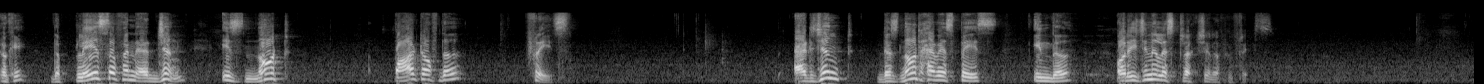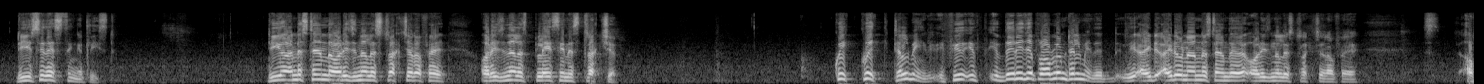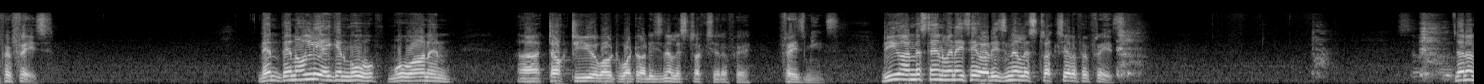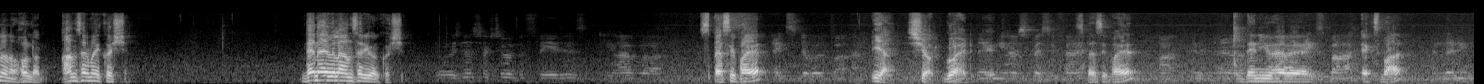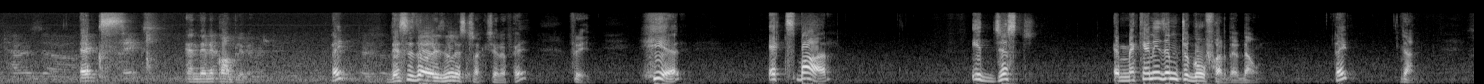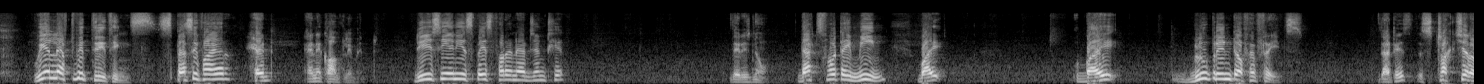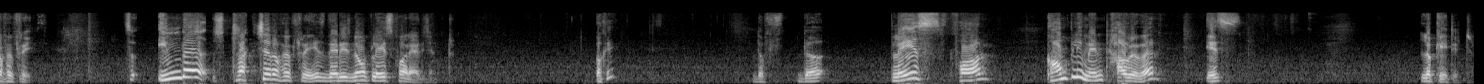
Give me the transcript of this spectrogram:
Okay? The place of an adjunct is not part of the phrase. Adjunct does not have a space in the original structure of a phrase. Do you see this thing at least? Do you understand the original structure of a original place in a structure? Quick, quick, tell me. If you if, if there is a problem, tell me that we, I, I don't understand the original structure of a of a phrase. Then then only I can move move on and uh, talk to you about what original structure of a phrase means. Do you understand when I say original structure of a phrase? No, no, no, no, hold on. Answer my question. Then I will answer your question. The original structure of the phrase is you have Specifier? x double bar. Yeah, sure, go ahead. Then you have specifier. Specifier, uh, and, uh, then you have a x bar. x bar, And then it has uh, X, x and then a complement. right? That is the- This is the original structure of a phrase. Here, x bar is just a mechanism to go further down, right? Done. We are left with three things, specifier, head and a complement. Do you see any space for an adjunct here? There is no. That's what I mean by, by blueprint of a phrase. That is the structure of a phrase. So, in the structure of a phrase, there is no place for adjunct. Okay? The, the place for complement, however, is located.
